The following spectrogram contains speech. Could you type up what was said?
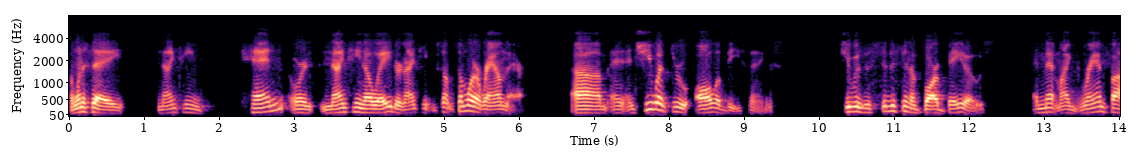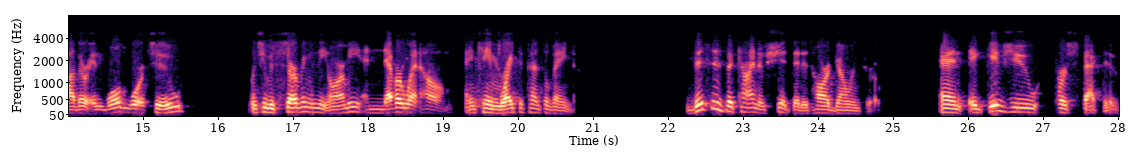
I want to say 1910 or 1908 or 19 some, somewhere around there. Um, and, and she went through all of these things. She was a citizen of Barbados and met my grandfather in World War II when she was serving in the army and never went home and came right to Pennsylvania. This is the kind of shit that is hard going through. And it gives you perspective.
